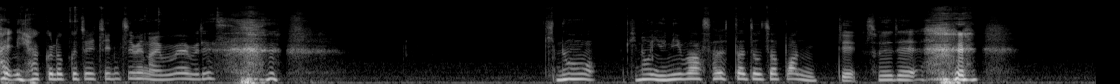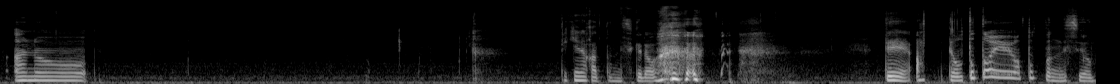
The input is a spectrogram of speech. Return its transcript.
はい261日目の M ウェーブです。昨日昨日ユニバーサル・スタジオ・ジャパンに行ってそれで あのー、できなかったんですけど。であで一昨日は撮ったんですよ。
